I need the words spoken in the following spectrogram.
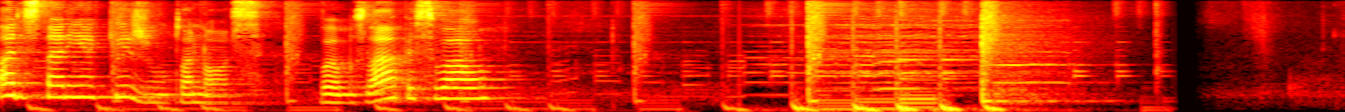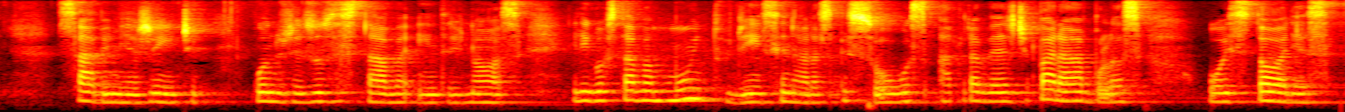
para estarem aqui junto a nós. Vamos lá, pessoal? Sabe, minha gente, quando Jesus estava entre nós, ele gostava muito de ensinar as pessoas através de parábolas ou histórias.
